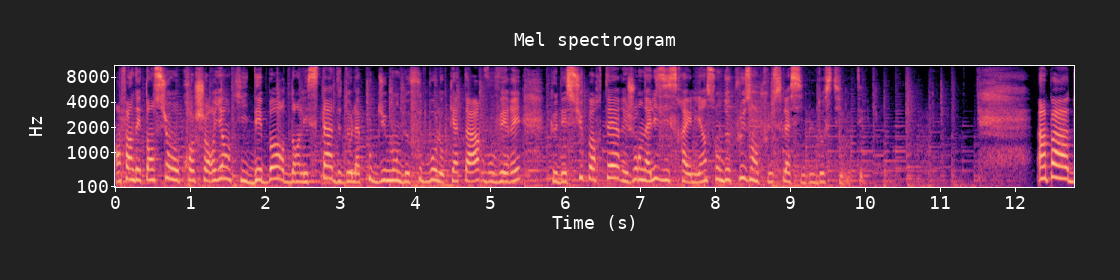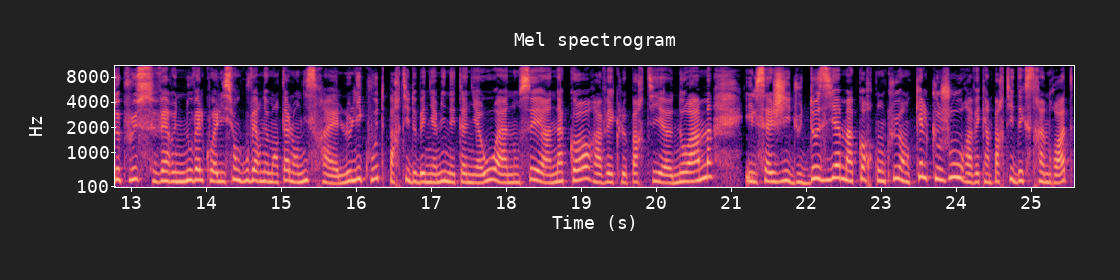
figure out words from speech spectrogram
Enfin, des tensions au Proche-Orient qui débordent dans les stades de la Coupe du Monde de football au Qatar. Vous verrez que des supporters et journalistes israéliens sont de plus en plus la cible d'hostilité. Un pas de plus vers une nouvelle coalition gouvernementale en Israël. Le Likoud, parti de Benjamin Netanyahou, a annoncé un accord avec le parti euh, Noam. Il s'agit du deuxième accord conclu en quelques jours avec un parti d'extrême droite.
